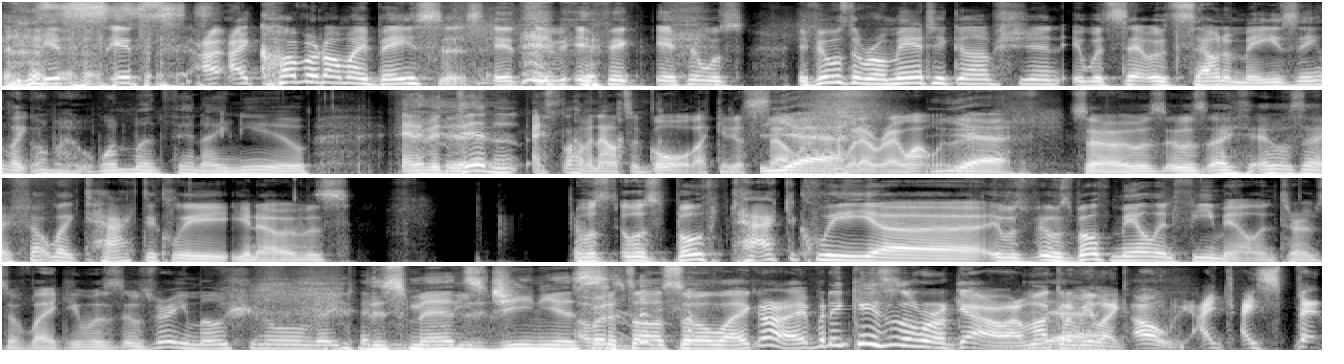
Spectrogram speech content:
it's it's. I, I covered all my bases. It, if, if it if it was if it was the romantic option, it would say, it would sound amazing. Like oh my, one month in, I knew. And if it didn't, I still have an ounce of gold. I can just sell Yeah. it, whatever I want with it. Yeah. So it was it was I, it was I felt like tactically, you know, it was. It was it was both tactically uh it was it was both male and female in terms of like it was it was very emotional very This man's genius. but it's also like, all right, but in case it doesn't work out, I'm not gonna be like, oh, I, I spent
